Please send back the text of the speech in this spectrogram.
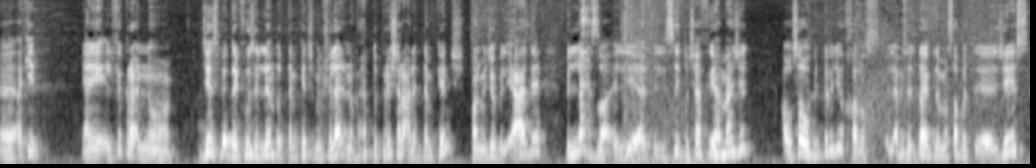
أكيد. يعني الفكرة إنه جيس بيقدر يفوز ال lane ضد تم كنش من خلال إنه بحط pressure على التم كنش هون بنشوف بالإعادة باللحظة اللي اللي صيته شاف فيها ماجد أو صابه بال W خلص. ال abyssal dive لما صابت آه، جيس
